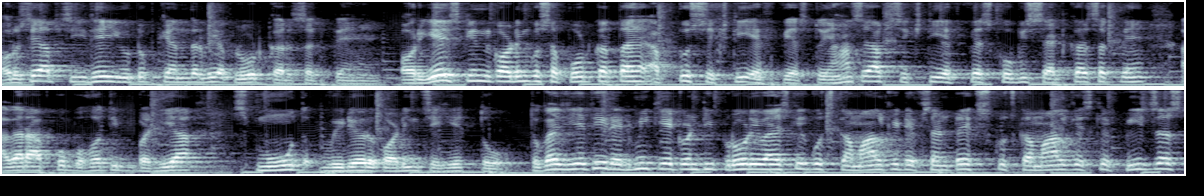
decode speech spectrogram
और उसे आप सीधे यूट्यूब के अंदर भी अपलोड कर सकते हैं। और ये स्क्रीन रिकॉर्डिंग को सपोर्ट करता है अप टू 60 एफपीएस तो यहाँ से आप 60 एफपीएस को भी सेट कर सकते हैं, अगर आपको बहुत ही बढ़िया स्मूथ वीडियो रिकॉर्डिंग चाहिए तो। तो गाइज़ ये थी Redmi K20 Pro डिवाइस के कुछ कमाल के टिप्स एंड ट्रिक्स कुछ कमाल के इसके फीचर्स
